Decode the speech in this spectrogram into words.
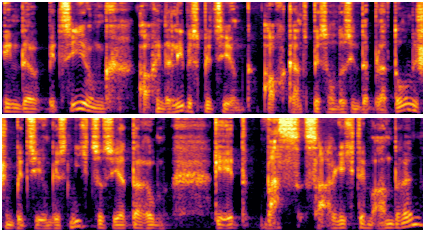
in der Beziehung, auch in der Liebesbeziehung, auch ganz besonders in der platonischen Beziehung, es nicht so sehr darum geht, was sage ich dem anderen.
